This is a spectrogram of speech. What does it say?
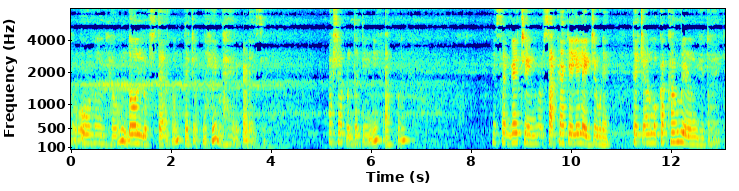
तो ओढून घेऊन दोन लूप्स तयार होऊन त्याच्यातनं हे बाहेर काढायचं. अशा पद्धतीने आपण हे सगळ्या चेनवर साखळ्या केलेल्या आहेत जेवढ्या. त्याच्यावर मुखाखांब मिळून घेत आहेत.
